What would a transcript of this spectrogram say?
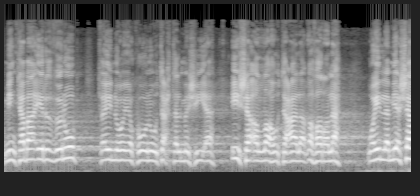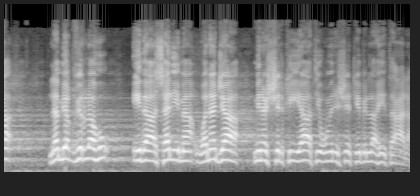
من كبائر الذنوب فإنه يكون تحت المشيئة. إن شاء الله تعالى غفر له وإن لم يشاء لم يغفر له. إذا سلم ونجا من الشركيات ومن الشرك بالله تعالى.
